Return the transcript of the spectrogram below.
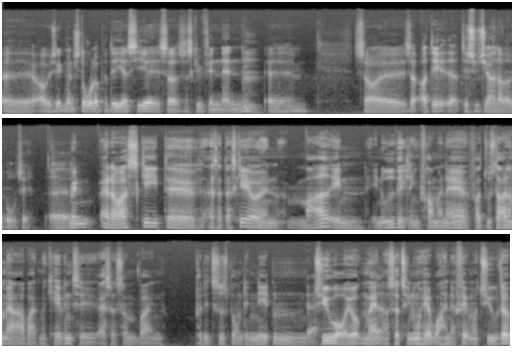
Øh, og hvis ikke man stoler på det, jeg siger, så, så skal vi finde en anden. Mm. Øh, så, øh, så, og det, det synes jeg, han har været god til. Øh. Men er der også sket, øh, altså der sker jo en meget en, en udvikling fra man er, fra du startede med at arbejde med Kevin til, altså som var en, på det tidspunkt en 19-20-årig ung mand, ja. og så til nu her, hvor han er 25, der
